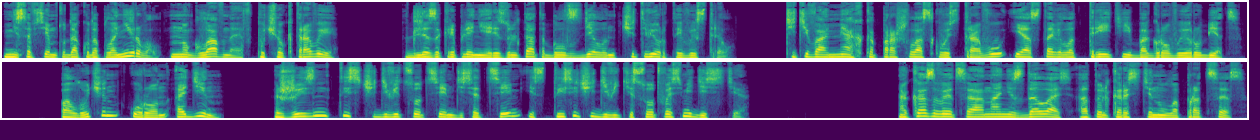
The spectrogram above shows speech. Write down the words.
Не совсем туда, куда планировал, но главное — в пучок травы. Для закрепления результата был сделан четвертый выстрел. Тетива мягко прошла сквозь траву и оставила третий багровый рубец. Получен урон 1. Жизнь 1977 из 1980. Оказывается, она не сдалась, а только растянула процесс.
